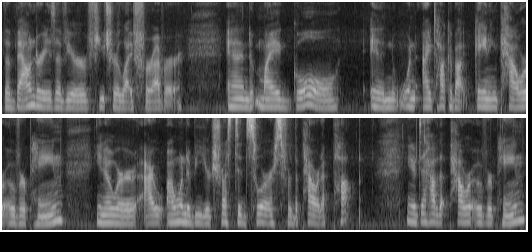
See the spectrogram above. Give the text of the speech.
the boundaries of your future life forever. And my goal in when I talk about gaining power over pain, you know, where I, I want to be your trusted source for the power to pop, you know, to have that power over pain.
